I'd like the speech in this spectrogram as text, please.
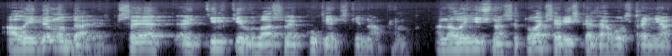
Але йдемо далі. Це е, тільки власне Куп'янський напрямок. Аналогічна ситуація, різке загострення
